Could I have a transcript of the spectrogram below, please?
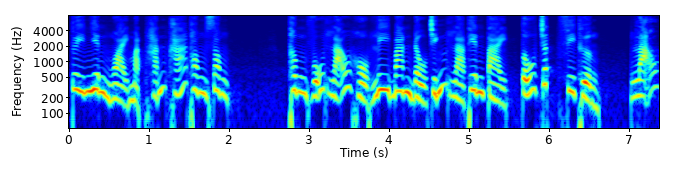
Tuy nhiên ngoài mặt hắn khá thong dong. Thông vũ lão hồ ly ban đầu chính là thiên tài, tố chất phi thường. Lão,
